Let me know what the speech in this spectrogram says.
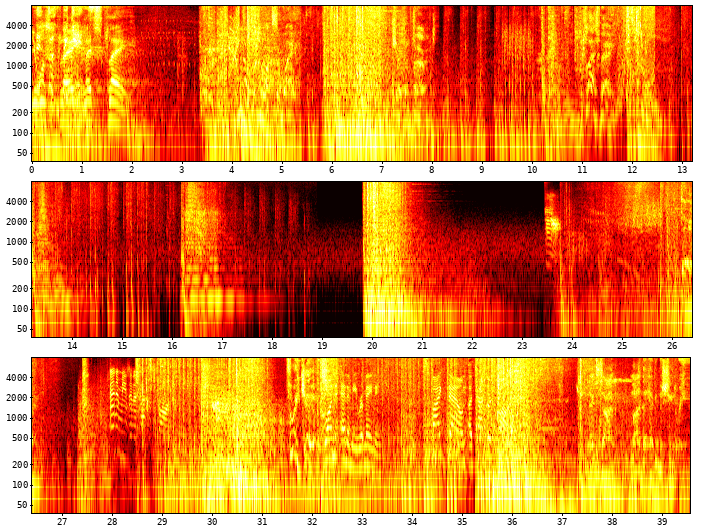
You want to play? Let's play. No one walks away. Kill confirmed. Flashbang. Three kills. One enemy remaining. Spike down, attacker spawn. Next time, mind the heavy machinery.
